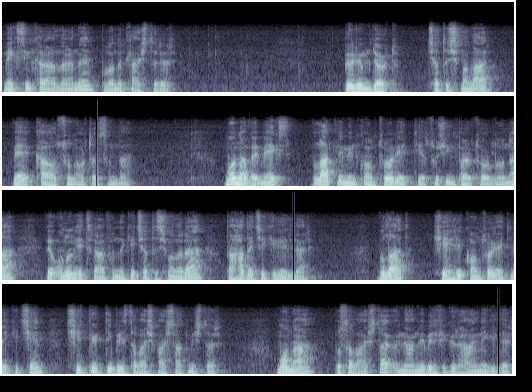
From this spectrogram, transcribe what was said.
Max'in kararlarını bulanıklaştırır. Bölüm 4 Çatışmalar ve kaosun ortasında Mona ve Max, Vladim'in kontrol ettiği suç imparatorluğuna ve onun etrafındaki çatışmalara daha da çekilirler. Vlad, şehri kontrol etmek için şiddetli bir savaş başlatmıştır. Mona bu savaşta önemli bir figür haline gelir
